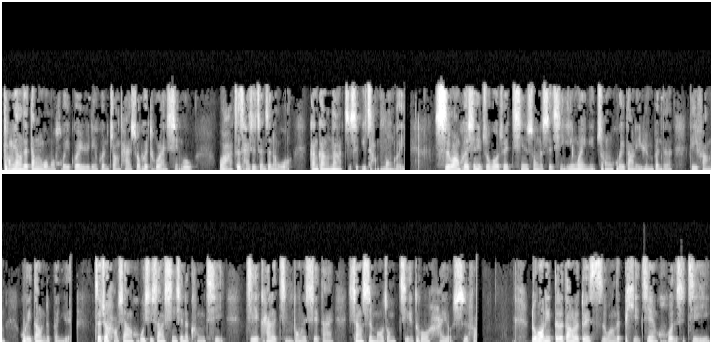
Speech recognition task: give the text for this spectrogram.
同样的，当我们回归于灵魂状态的时候，会突然醒悟。哇，这才是真正的我！刚刚那只是一场梦而已。死亡会是你做过最轻松的事情，因为你重回到你原本的地方，回到你的本源。这就好像呼吸上新鲜的空气，解开了紧绷的鞋带，像是某种解脱还有释放。如果你得到了对死亡的瞥见或者是记忆，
